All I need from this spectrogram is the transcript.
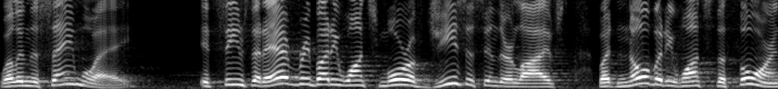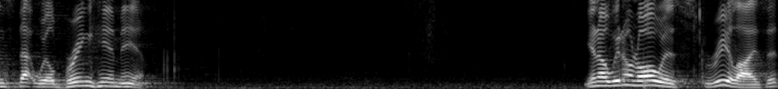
Well, in the same way, it seems that everybody wants more of Jesus in their lives, but nobody wants the thorns that will bring Him in. You know, we don't always realize it,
